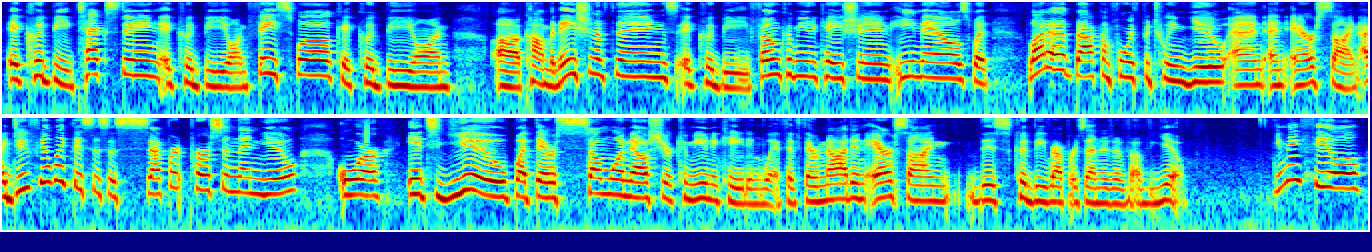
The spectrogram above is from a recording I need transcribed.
It could be texting, it could be on Facebook, it could be on a combination of things, it could be phone communication, emails, but a lot of back and forth between you and an air sign. I do feel like this is a separate person than you, or it's you, but there's someone else you're communicating with. If they're not an air sign, this could be representative of you. You may feel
